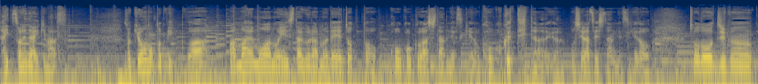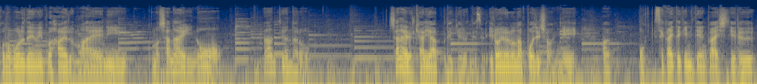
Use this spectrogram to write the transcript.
はいそれではいきます。そう今日のトピックは、まあ、前もあのインスタグラムでちょっと広告はしたんですけど広告って言ったらだけどお知らせしたんですけどちょうど自分このゴールデンウィーク入る前にこの社内の何て言うんだろう社内でキャリアアップできるんですよいろいろなポジションに、まあ、世界的に展開している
